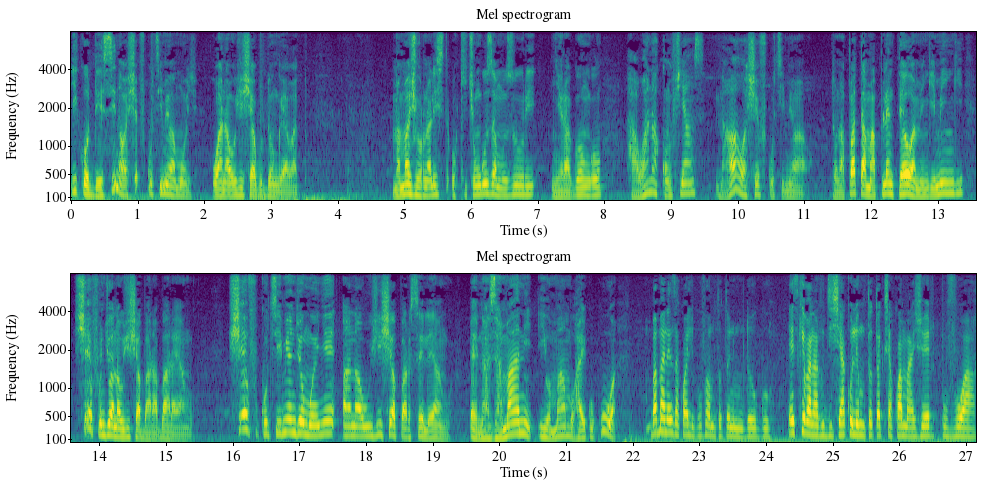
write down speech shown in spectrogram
iko desi na washefu kutimi wa moja wanaujisha budongo ya watu. Mama journalist, ukichunguza mzuri, Nyiragongo hawana confiance na hao washefu kutimi wao. Tunapata maplente yao mingi mingi, shefu njo anaujisha barabara yangu, shefu kutimia njo mwenye anaujisha parcele yangu. E, na zamani hiyo mambo haikukua baba anaweza kuwa alikufa mtoto ni mdogo, eske banarudisha kule mtoto akisha kwa majeur pouvoir.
